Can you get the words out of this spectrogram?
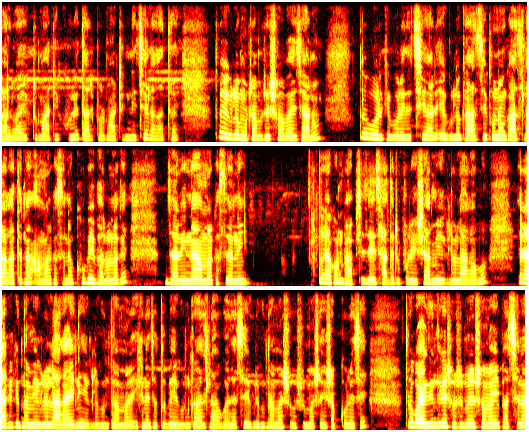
ভালো হয়। একটু মাটি খুঁড়ে তারপর মাটির নিচে লাগাতে হয়। তো এগুলো মোটামুটি সবাই জানো। তবু আর কি বলে দিচ্ছি, আর এগুলো গাছ, যে কোনো গাছ লাগাতে না, আমার কাছে না খুবই ভালো লাগে। জানি না, আমার কাছে জানি তো এখন ভাবছি যে এই ছাদের উপরে এসে আমি এগুলো লাগাবো। এর আগে কিন্তু আমি এগুলো লাগাইনি, এগুলো কিন্তু আমার এখানে যত বেগুন গাছ, লাউ গাছ আছে, এগুলো কিন্তু আমার শ্বশুরমশাই সব করেছে। তো কয়েকদিন থেকে শ্বশুরমশাই সময়ই পাচ্ছে না,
